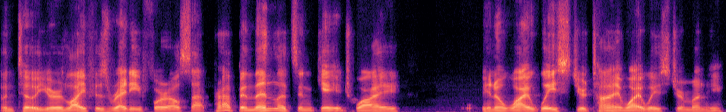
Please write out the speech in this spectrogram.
until your life is ready for lsat prep and then let's engage. Why you know why waste your time? Why waste your money?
